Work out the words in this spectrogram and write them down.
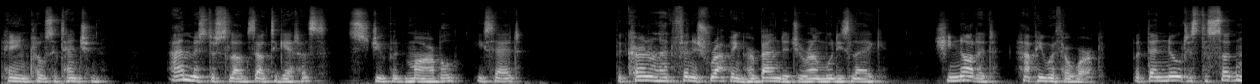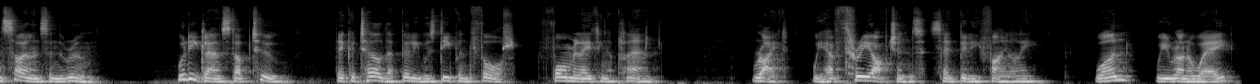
paying close attention. And Mr. Slug's out to get us. Stupid marble, he said. The Colonel had finished wrapping her bandage around Woody's leg. She nodded, happy with her work, but then noticed a sudden silence in the room. Woody glanced up too. They could tell that Billy was deep in thought, formulating a plan. Right, we have three options, said Billy finally. One, we run away.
